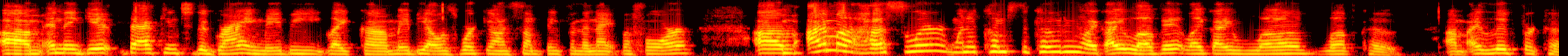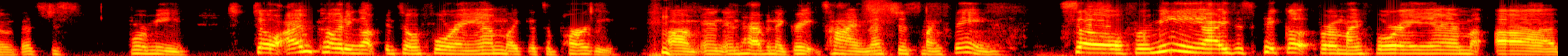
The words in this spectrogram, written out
um and then get back into the grind. Maybe like uh, maybe i was working on something from the night before. Um i'm a hustler when it comes to coding. Like i love it. Like i love love code. Um i live for code. That's just for me. So i'm coding up until 4 a.m like it's a party um, and, and having a great time. That's just my thing. So for me, I just pick up from my 4 a.m. Uh,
